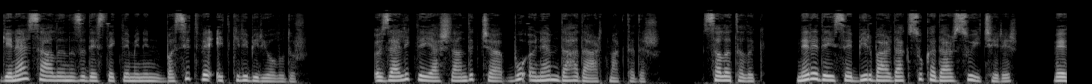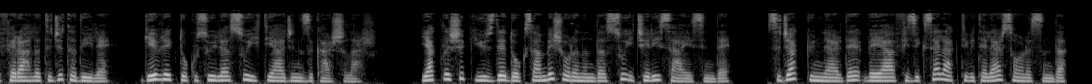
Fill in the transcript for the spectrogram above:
genel sağlığınızı desteklemenin basit ve etkili bir yoludur. Özellikle yaşlandıkça bu önem daha da artmaktadır. Salatalık, neredeyse bir bardak su kadar su içerir ve ferahlatıcı tadı ile, gevrek dokusuyla su ihtiyacınızı karşılar. Yaklaşık %95 oranında su içeriği sayesinde, sıcak günlerde veya fiziksel aktiviteler sonrasında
